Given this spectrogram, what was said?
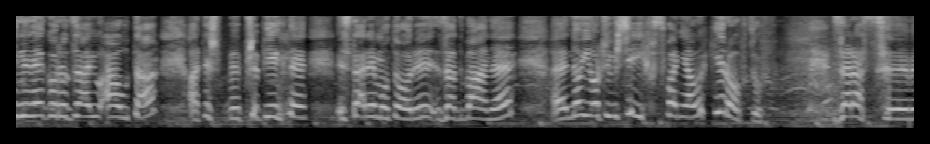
innego rodzaju auta, a też przepiękne stare motory, e, no i oczywiście ich wspaniałych kierowców. Zaraz e,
